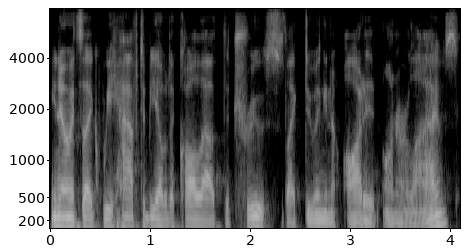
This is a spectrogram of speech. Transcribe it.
You know, it's like we have to be able to call out the truths, like doing an audit on our lives.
